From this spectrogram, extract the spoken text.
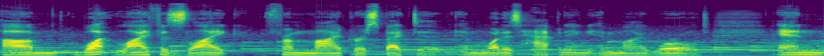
um, what life is like from my perspective and what is happening in my world. And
